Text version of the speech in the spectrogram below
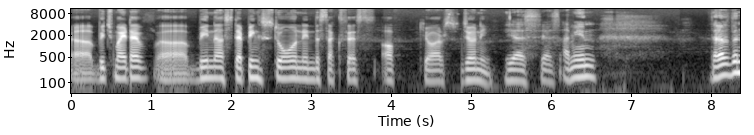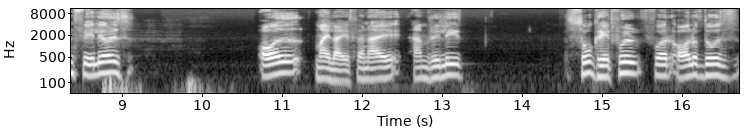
uh, which might have uh, been a stepping stone in the success of your journey Yes, yes. I mean, there have been failures all my life, and I am really so grateful for all of those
